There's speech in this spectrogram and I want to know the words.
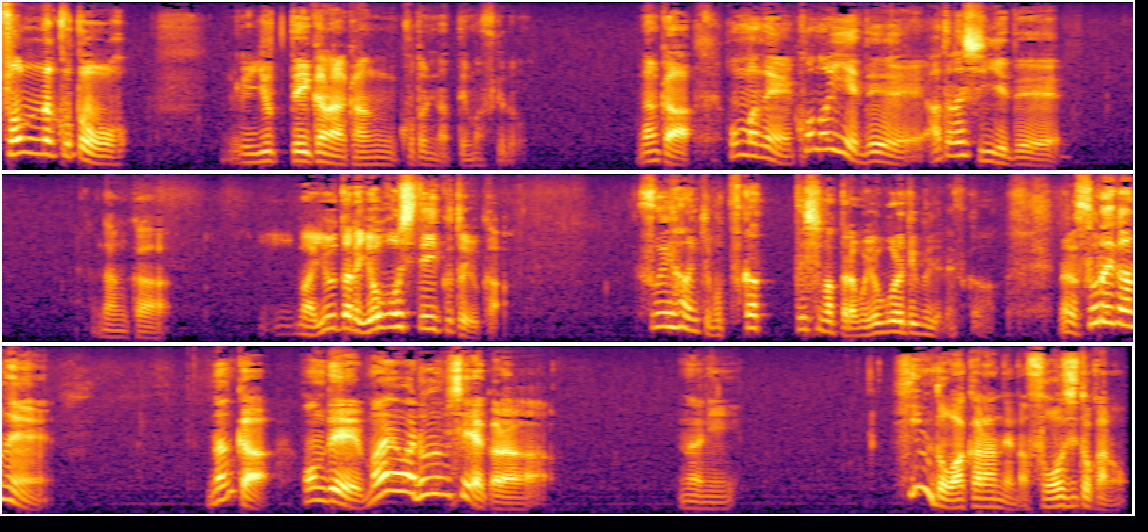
そんなことを言っていかなあかんことになってますけど。なんか、ほんまね、この家で、新しい家で、なんか、まあ言うたら汚していくというか、炊飯器も使ってしまったらもう汚れていくじゃないですか。なんかそれがね、なんか、ほんで、前はルームシェアやから、何頻度わからんねんな、掃除とかの。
